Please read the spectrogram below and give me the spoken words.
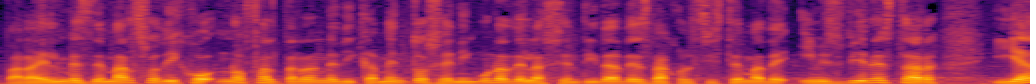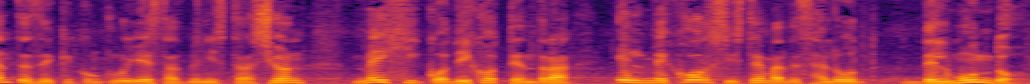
Para el mes de marzo dijo no faltarán medicamentos en ninguna de las entidades bajo el sistema de IMSS Bienestar y antes de que concluya esta administración, México dijo tendrá el mejor sistema de salud del mundo.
